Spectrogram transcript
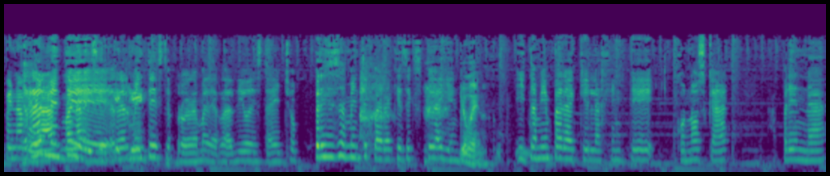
pena da. Realmente, que realmente este programa de radio está hecho precisamente para que se explayen. Qué bueno. y también para que la gente conozca, aprenda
